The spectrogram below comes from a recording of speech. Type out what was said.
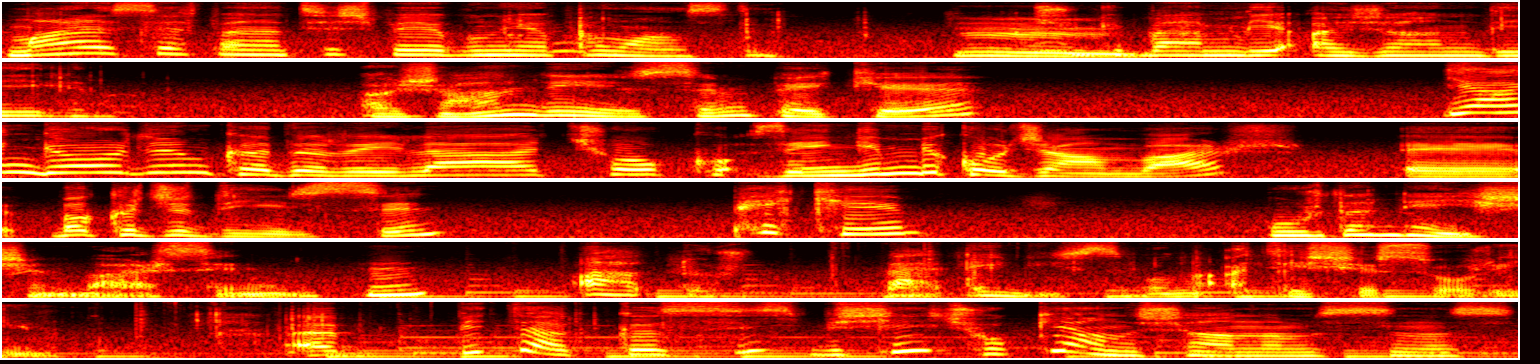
Maalesef ben Ateş Bey'e bunu yapamazdım. Çünkü ben bir ajan değilim. Ajan değilsin peki. Yani gördüğüm kadarıyla çok zengin bir kocan var. Ee, bakıcı değilsin. Peki burada ne işin var senin? Hı? Ah dur ben en iyisi bunu ateşe sorayım. Ee, Bir dakika siz bir şey çok yanlış anlamışsınız.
